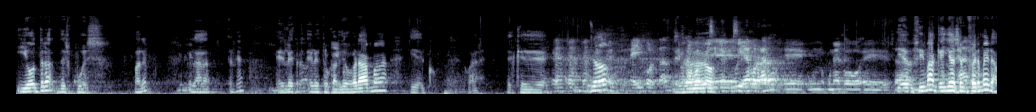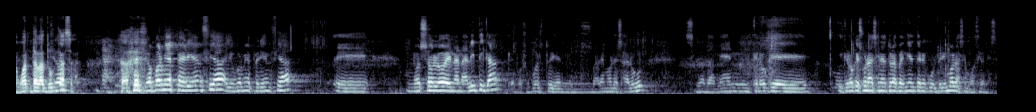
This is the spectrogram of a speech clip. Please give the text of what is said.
y otra después, ¿vale? La, el electrocardiograma y eco. Vale. Es que yo. Es importante. Si, algo raro, eh, un, eco. Eh, y encima que ella es enfermera, aguántala tu casa. Yo por mi experiencia, yo por mi experiencia, eh, no solo en analítica, que por supuesto y en baremos de salud, sino también creo que y creo que es una asignatura pendiente en el culturismo las emociones.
